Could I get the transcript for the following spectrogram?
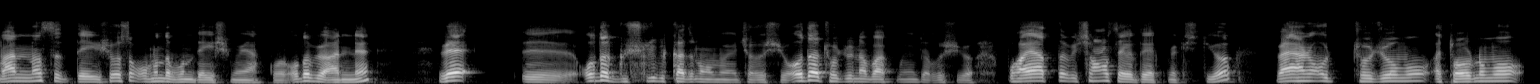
ben nasıl değişiyorsam onun da bunu değişmeye hakkı. O da bir anne ve e, o da güçlü bir kadın olmaya çalışıyor. O da çocuğuna bakmaya çalışıyor. Bu hayatta bir şans elde etmek istiyor. Ve yani o çocuğumu, e, torunumu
